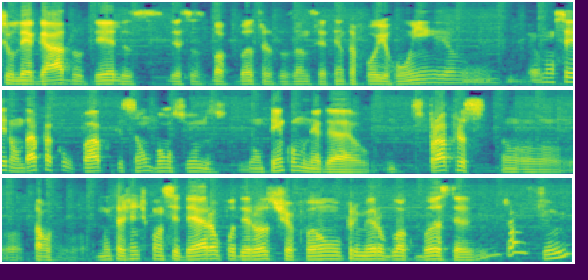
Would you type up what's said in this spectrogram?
Se o legado deles desses blockbusters dos anos 70 foi ruim, eu, eu não sei, não dá pra culpar porque são bons filmes, não tem como negar. Os próprios, o- o- tal, muita gente considera o Poderoso Chefão o primeiro blockbuster. É um filme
